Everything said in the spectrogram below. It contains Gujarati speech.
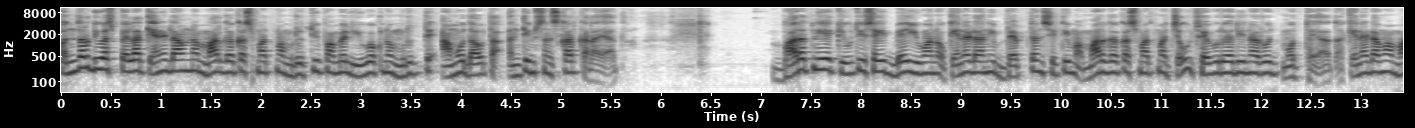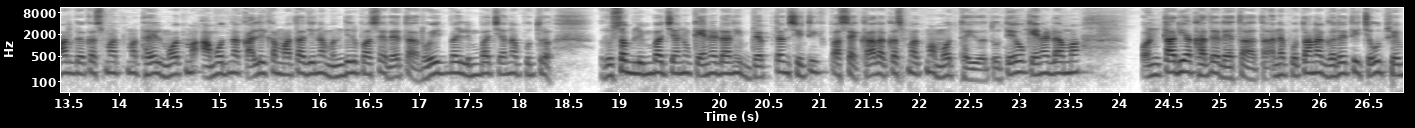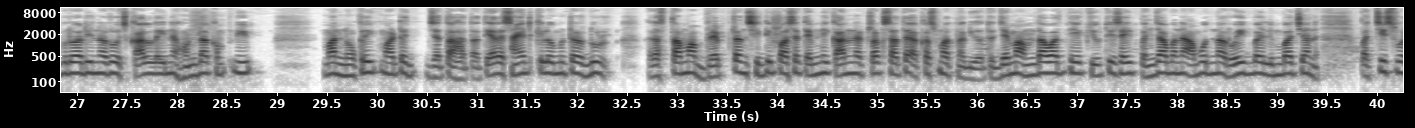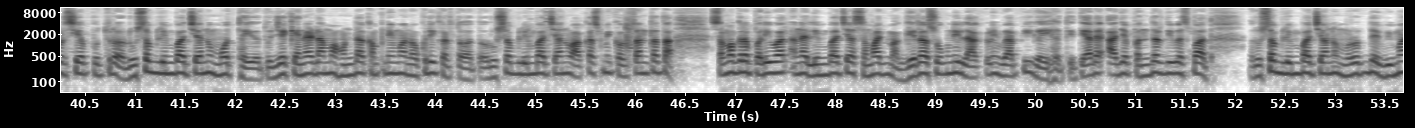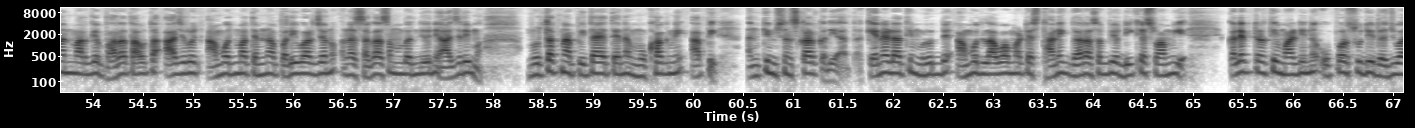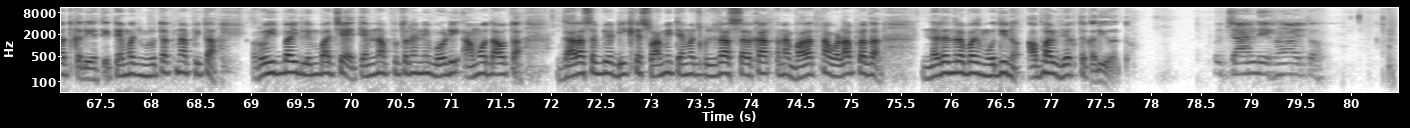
પંદર દિવસ પહેલા કેનેડાના માર્ગ અકસ્માતમાં મૃત્યુ પામેલ યુવકનો મૃતદેહ આમોદ આવતા અંતિમ સંસ્કાર કરાયા હતા. ભારતની એક યુવતી સહિત બે યુવાનો કેનેડાની બ્રેપ્ટન સિટીમાં માર્ગ અકસ્માતમાં ચૌદ ફેબ્રુઆરીના રોજ મોત થયા હતા. કેનેડામાં માર્ગ અકસ્માતમાં થયેલ મોતમાં આમોદના કાલિકા માતાજીના મંદિર પાસે રહેતા રોહિતભાઈ લિંબાચિયાના પુત્ર ઋષભ લિંબાચિયાનું કેનેડાની બ્રેપ્ટન સિટી પાસે કાર અકસ્માતમાં મોત થયું હતું. તેઓ કેનેડામાં ઓન્ટારિયા ખાતે રહેતા હતા અને પોતાના ઘરેથી ચૌદ ફેબ્રુઆરીના રોજ કાર લઈને હોન્ડા કંપનીમાં નોકરી માટે જતા હતા. ત્યારે સાઠ કિલોમીટર દૂર રસ્તામાં બ્રેપ્ટન સિટી પાસે તેમની કારને ટ્રક સાથે અકસ્માત નડ્યો હતો, જેમાં અમદાવાદની એક યુવતી સહિત પંજાબ અને આમોદના રોહિતભાઈ લિંબાચિયા પચીસ વર્ષીય પુત્ર ઋષભ લિંબાચિયાનું મોત થયું હતું, જે કેનેડામાં હોન્ડા કંપનીમાં નોકરી કરતો હતો. ઋષભ લિંબાચિયાનું આકસ્મિક અવસાન થતાં સમગ્ર પરિવાર અને લિંબાચિયા સમાજમાં ઘેરા શોકની લાગણી વ્યાપી ગઈ હતી. ત્યારે આજે પંદર દિવસ બાદ ઋષભ લિંબાચિયાનો મૃતદેહ વિમાન માર્ગે ભારત આવતા આજરોજ આમોદમાં તેમના પરિવારજનો અને સગા સંબંધીઓની હાજરીમાં મૃતકના પિતાએ તેને અને મુખાગ્નિ આપી અંતિમ સંસ્કાર કર્યા હતા. કેનેડાથી મૃતદેહ આમોદ લાવવા માટે સ્થાનિક ધારાસભ્ય ડીકે સ્વામીએ કલેક્ટરથી માંડીને ઉપર સુધી રજૂઆત કરી હતી. તેમજ મૃતકના પિતા રોહિતભાઈ લિંબાચિયાએ તેમના પુત્રની બોડી આમોદ આવતા ધારાસભ્ય ડીકે સ્વામી તેમજ ગુજરાત સરકાર અને ભારતના વડાપ્રધાન નરેન્દ્રભાઈ મોદીનો આભાર વ્યક્ત કર્યો હતો. ચાંદ દેખાણો તો.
